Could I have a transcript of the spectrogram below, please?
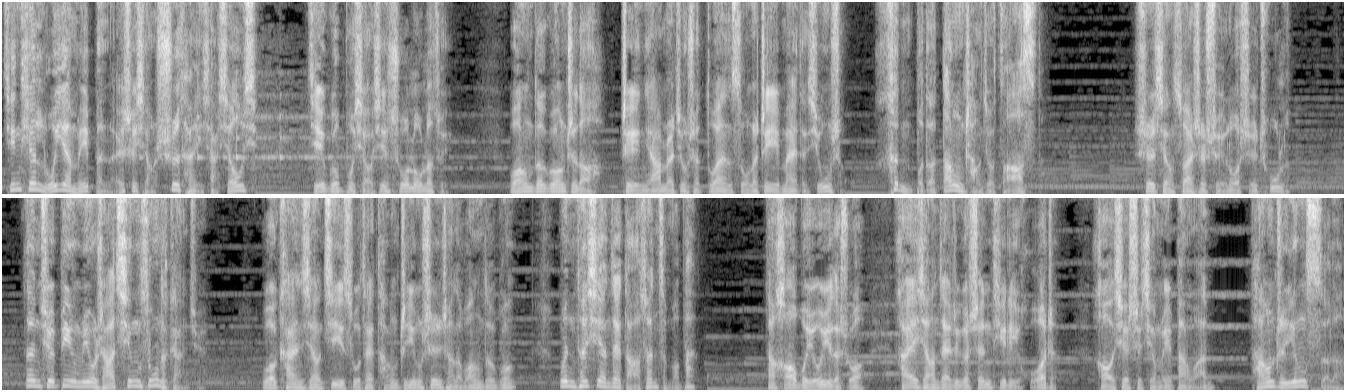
今天罗艳梅本来是想试探一下消息，结果不小心说漏了嘴。王德光知道这娘们就是断送了这一脉的凶手，恨不得当场就砸死她。事情算是水落石出了，但却并没有啥轻松的感觉。我看向寄宿在唐志英身上的王德光，问他现在打算怎么办。他毫不犹豫地说。还想在这个身体里活着，好些事情没办完。唐志英死了，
